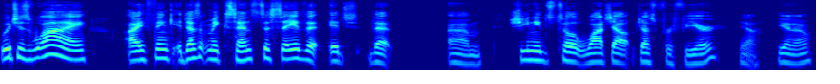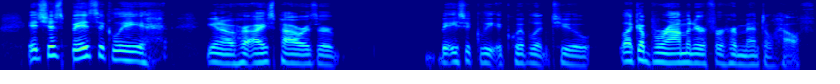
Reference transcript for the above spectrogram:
which is why I think it doesn't make sense to say that it's that um, she needs to watch out just for fear. Yeah. You know, it's just basically, you know, her ice powers are basically equivalent to like a barometer for her mental health.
